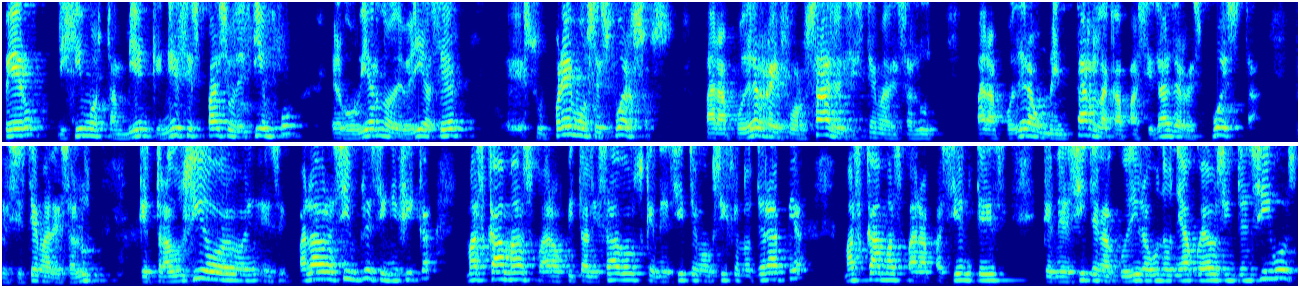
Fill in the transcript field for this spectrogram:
pero dijimos también que en ese espacio de tiempo el gobierno debería hacer eh, supremos esfuerzos para poder reforzar el sistema de salud, para poder aumentar la capacidad de respuesta del sistema de salud, que traducido en palabras simples significa más camas para hospitalizados que necesiten oxigenoterapia, más camas para pacientes que necesiten acudir a una unidad de cuidados intensivos,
